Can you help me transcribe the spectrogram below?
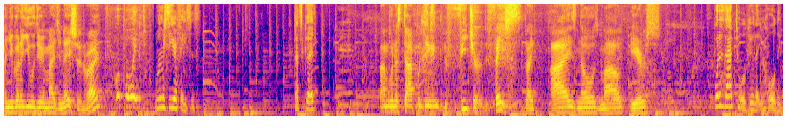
And you're gonna use your imagination, right? oh boy. Let me see your faces. That's good. I'm gonna start putting the feature, the face, like eyes, nose, mouth, ears. What does that tool do that you're holding?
